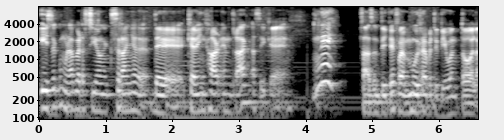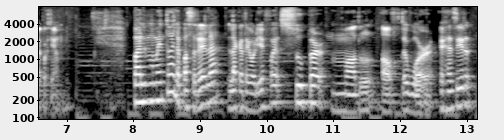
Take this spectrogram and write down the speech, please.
hizo como una versión extraña de, Kevin Hart en drag, así que... eh, o sea, sentí que fue muy repetitivo en toda la cuestión. Para el momento de la pasarela, la categoría fue Super Model of the World, es decir,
